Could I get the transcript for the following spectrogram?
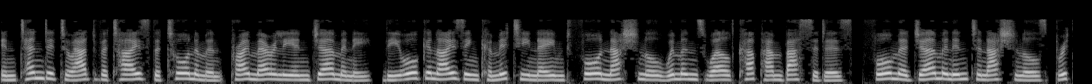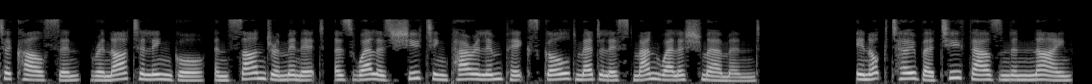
intended to advertise the tournament primarily in Germany. The organizing committee named four national Women's World Cup ambassadors, former German internationals Britta Carlson, Renate Lingor, and Sandra Minnert, as well as shooting Paralympics gold medalist Manuela Schmermund. In October 2009,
